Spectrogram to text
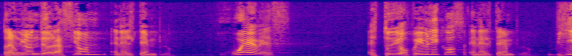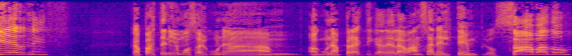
reunión de oración en el templo. Jueves, estudios bíblicos en el templo. Viernes, capaz teníamos alguna, alguna práctica de alabanza en el templo. Sábado,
